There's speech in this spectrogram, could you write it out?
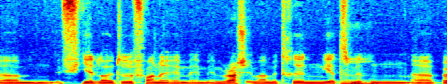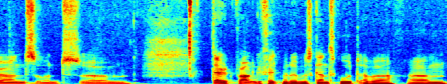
ähm, vier Leute vorne im, im, im Rush immer mit drin, jetzt Mhm. mit äh, Burns und ähm, Derek Brown gefällt mir übrigens ganz gut, aber ähm,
